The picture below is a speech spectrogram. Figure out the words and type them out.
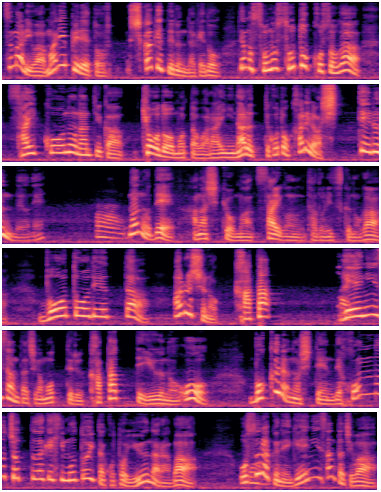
つまりはマニピュレートを仕掛けてるんだけど、でもその外こそが最高のなんていうか強度を持った笑いになるってことを彼らは知ってるんだよね。うん。なので話今日まあ最後のたどり着くのが、冒頭で言ったある種の型、はい。芸人さんたちが持ってる型っていうのを僕らの視点でほんのちょっとだけ紐解いたことを言うならば、おそらくね、芸人さんたちは、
